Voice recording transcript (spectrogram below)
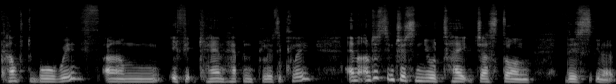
comfortable with um, if it can happen politically? And I'm just interested in your take just on this. You know,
